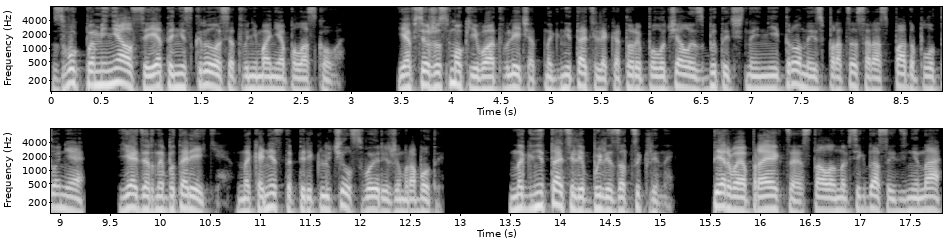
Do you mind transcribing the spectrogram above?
Звук поменялся, и это не скрылось от внимания Полоскова. Я все же смог его отвлечь от нагнетателя, который получал избыточные нейтроны из процесса распада плутония ядерной батарейки, наконец-то переключил свой режим работы. Нагнетатели были зациклены. Первая проекция стала навсегда соединена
